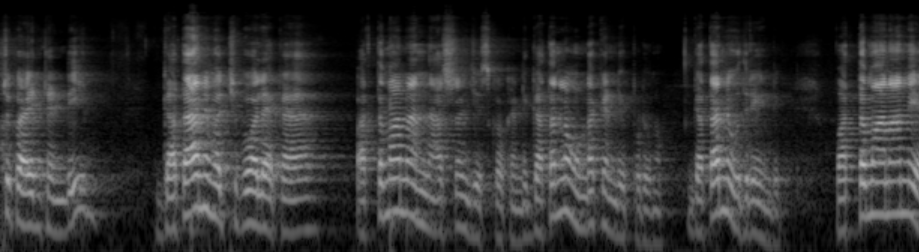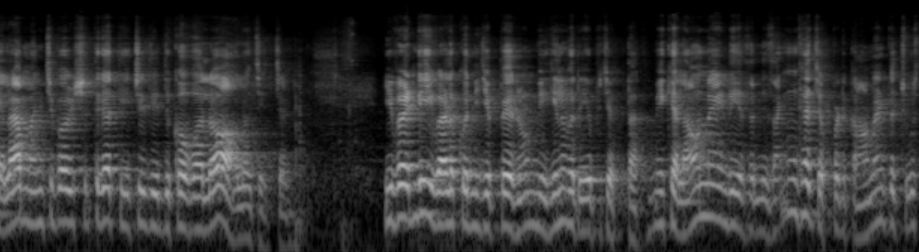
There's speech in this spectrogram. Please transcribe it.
ఫస్ట్ పాయింట్ అండి గతాన్ని మర్చిపోలేక వర్తమానాన్ని నాశనం చేసుకోకండి. గతంలో ఉండకండి ఎప్పుడును గతాన్ని వదిలేయండి. వర్తమానాన్ని ఎలా మంచి భవిష్యత్తుగా తీర్చిదిద్దుకోవాలో ఆలోచించండి. ఇవ్వండి ఇవాళ కొన్ని చెప్పాను మిగిలిన రేపు చెప్తాను. మీకు ఎలా ఉన్నాయండి? అసలు నిజంగా చెప్పండి. కామెంట్లు చూసి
